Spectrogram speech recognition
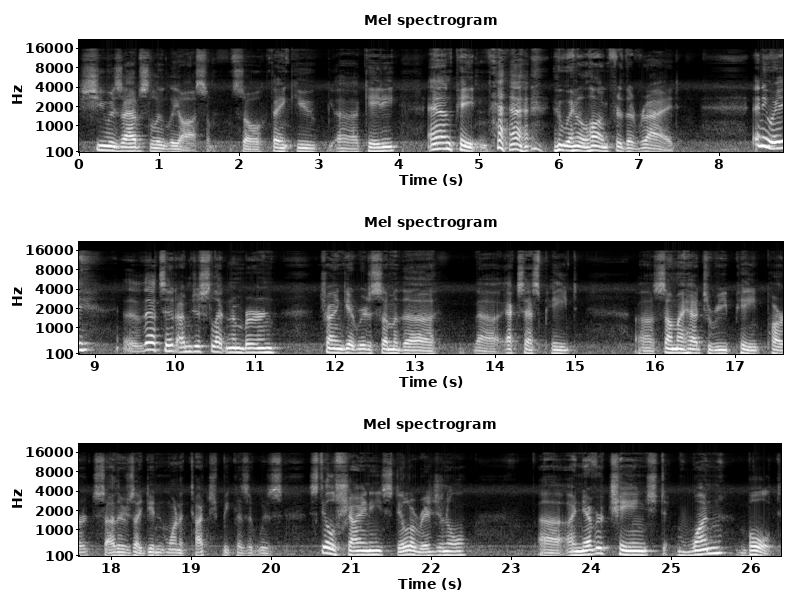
She was absolutely awesome. So thank you, uh, Katie and Peyton, who went along for the ride. Anyway, uh, that's it. I'm just letting them burn, try and get rid of some of the excess paint. Uh, some I had to repaint parts, others I didn't want to touch because it was still shiny, still original. Uh, I never changed one bolt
